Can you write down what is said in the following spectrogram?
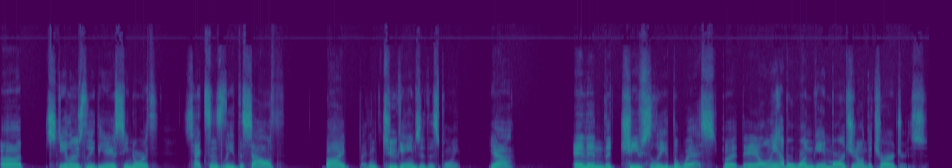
Uh, Steelers lead the AFC North. Texans lead the South by I think two games at this point. Yeah. And then the Chiefs lead the West, but they only have a one game margin on the Chargers.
